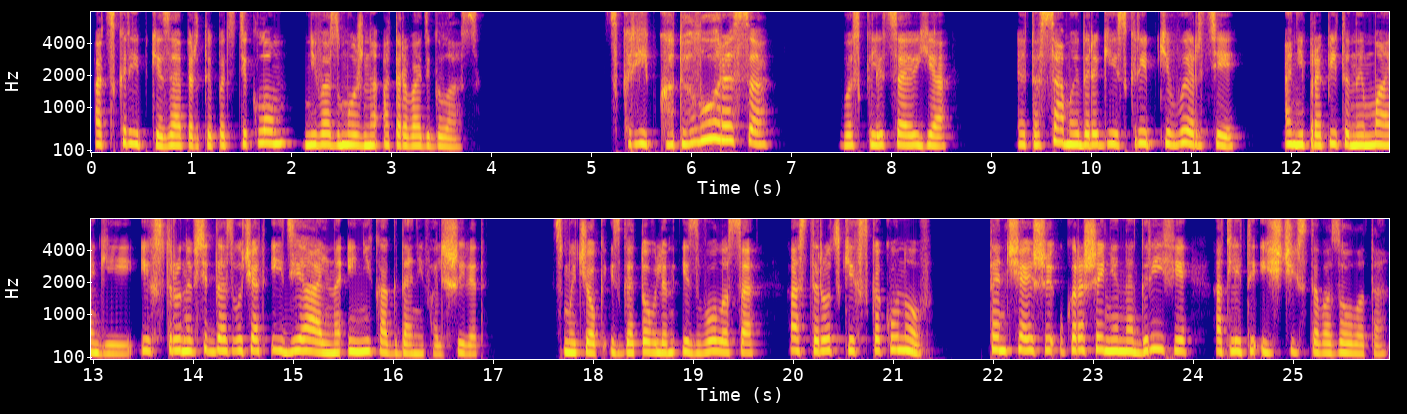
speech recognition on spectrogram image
От скрипки, запертой под стеклом, невозможно оторвать глаз. «Скрипка Делореса!» — восклицаю я. «Это самые дорогие скрипки в Эртии, они пропитаны магией, их струны всегда звучат идеально и никогда не фальшивят. Смычок изготовлен из волоса астеротских скакунов. Тончайшие украшения на грифе отлиты из чистого золота.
